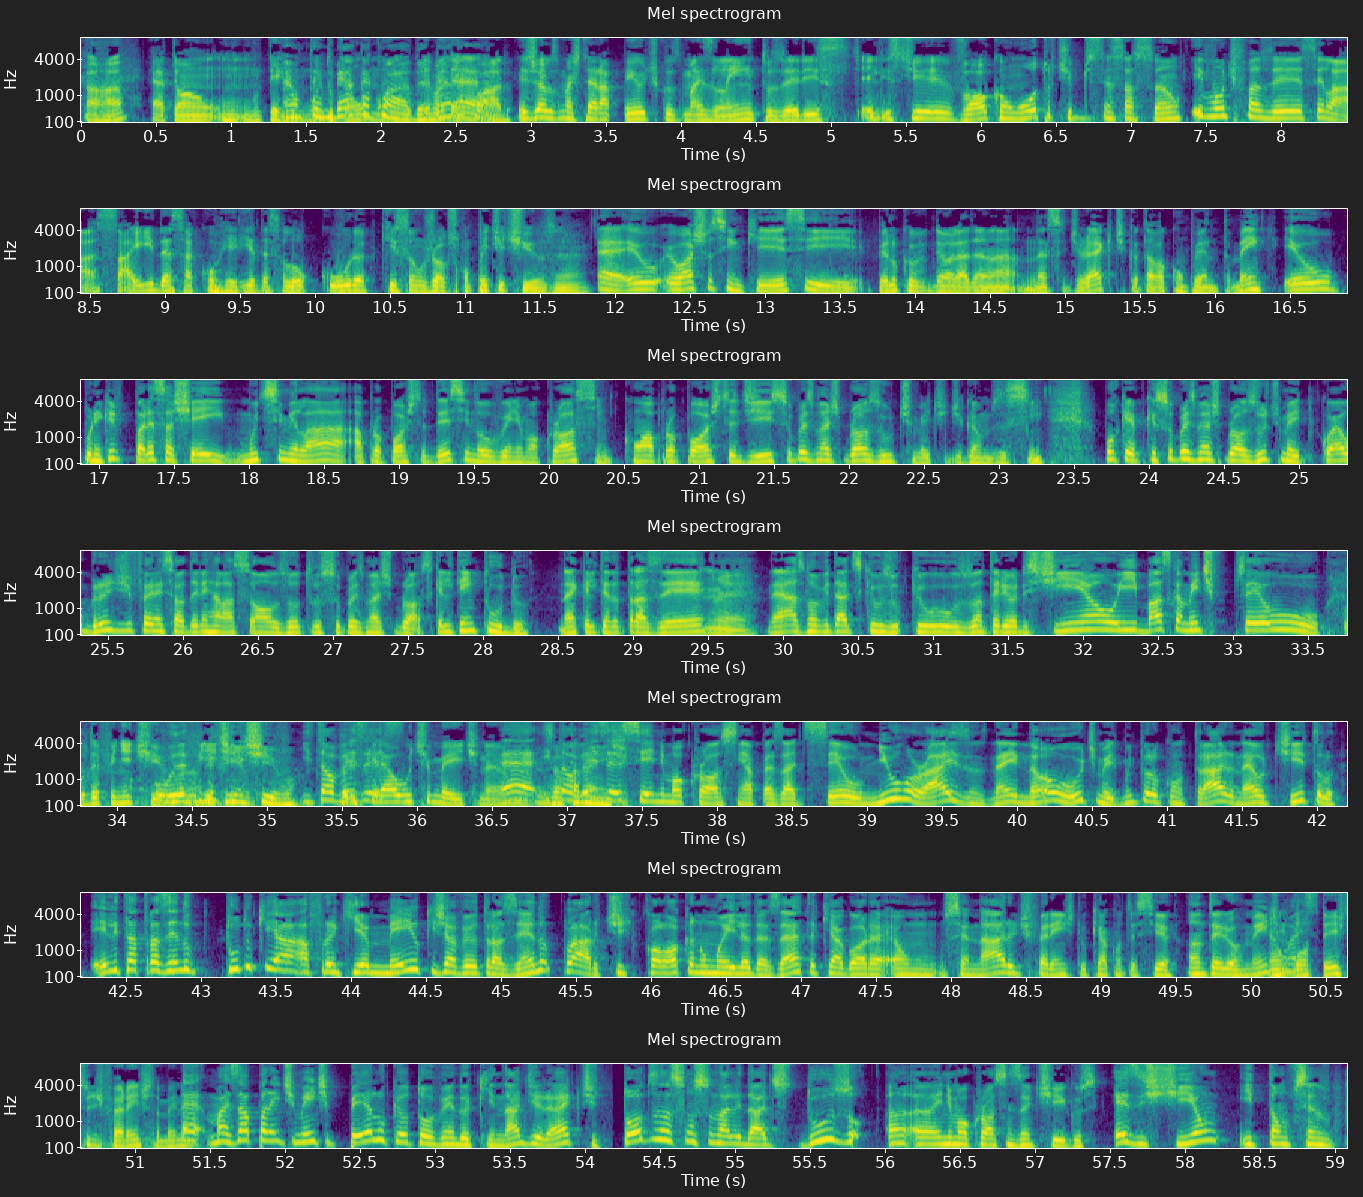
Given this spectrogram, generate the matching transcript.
é até um, um termo É um muito bem bom, adequado, né? Um termo é bem adequado. Esses jogos mais terapêuticos, mais lentos, eles, eles te evocam outro tipo de sensação e vão te fazer, sei lá, sair dessa correria, dessa loucura que são jogos competitivos, né? É, eu, eu acho assim que esse, pelo que eu dei uma olhada na- nessa Direct, que eu tava acompanhando também, eu, por incrível que pareça, achei muito similar a proposta desse novo Animal Crossing com a proposta de Super Smash Bros. Ultimate, digamos assim. Por quê? Porque Super Smash Bros. Ultimate, qual é o grande diferencial dele em relação aos outros Super Smash Bros? Que ele tem tudo, né? Que ele tenta trazer É. né, as novidades que os, que os anteriores tinham e basicamente ser o, O definitivo. o né? definitivo. Definitivo. E Por talvez que ele é esse- o Ultimate, né? é, e talvez Exatamente. esse Animal Crossing, apesar de ser o New Horizons, né, e não o Ultimate, muito pelo contrário, né, o título, ele tá trazendo tudo que a, a franquia meio que já veio trazendo. Claro, te coloca numa ilha deserta, que agora é um cenário diferente do que acontecia anteriormente, É um mas... contexto diferente também, né? É, mas aparentemente, pelo que eu tô vendo aqui na Direct, todas as funcionalidades dos ah, ah, Animal Crossings antigos existiam e estão sendo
